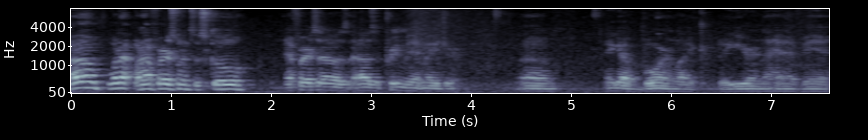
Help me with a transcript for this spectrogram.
Um, when I when I first went to school, at first I was I was a pre med major. Um, it got boring like a year and a half in.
